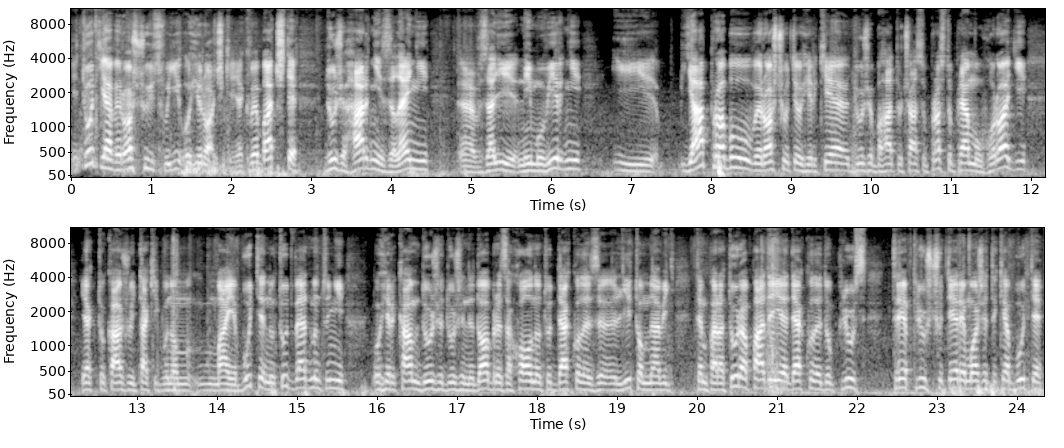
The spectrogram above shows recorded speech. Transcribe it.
І тут я вирощую свої огірочки. Як ви бачите, дуже гарні, зелені, е, взагалі неймовірні. І я пробував вирощувати огірки дуже багато часу, просто прямо в городі, як то кажуть, так як воно має бути. Ну тут в Едмонтоні огіркам дуже-дуже недобре, захолодно. Тут деколи з літом навіть температура падає, деколи до плюс 3, плюс 4 може таке бути,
